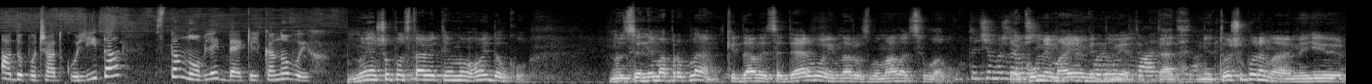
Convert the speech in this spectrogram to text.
А до початку літа встановлять декілька нових. Ну, якщо поставити воно гойдалку, ну це нема проблем. Кидали це дерево і вона розламала цю лаву, яку ми маємо відновити. Та не то, що поремаємо, ми її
